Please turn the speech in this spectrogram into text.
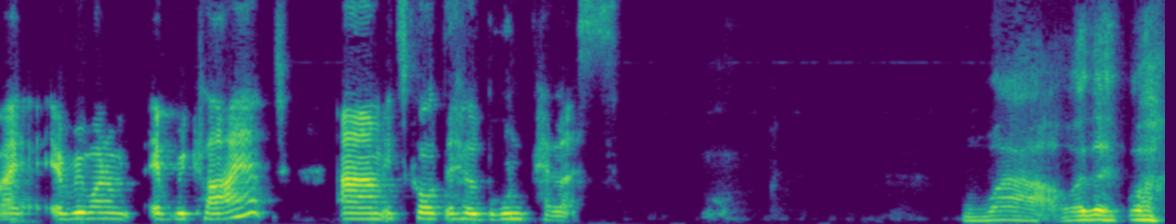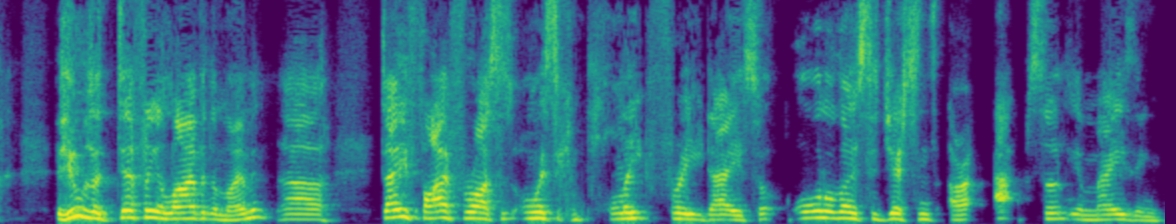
by everyone, every client. Um, it's called the Hellbrunn Palace. Wow. Well the, well, the hills are definitely alive at the moment. Uh, day five for us is almost a complete free day. So all of those suggestions are absolutely amazing.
